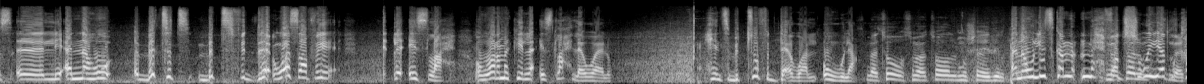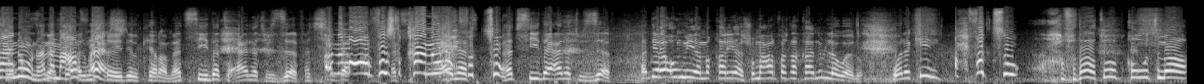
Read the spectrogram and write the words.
س- آه، لأنه بتت بت في الدعوة صافي الإصلاح. هو راه ما كاين لا إصلاح لا والو. حيت بتو في الدعوة الأولى. سمعتوا سمعتوا المشاهدين أنا وليت كنحفظ شوية القانون. أنا ما عرفاش المشاهدين الكرام. هاد السيدة تعانت بزاف. هاد السيدة أنا ما عرفاش هاد القانون حفظته هاد السيدة عانت بزاف. هذه راه أمية ما قارياش وما عرفاش لا قانون لا والو. ولكن حفظته حفظاته بقوة ما.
